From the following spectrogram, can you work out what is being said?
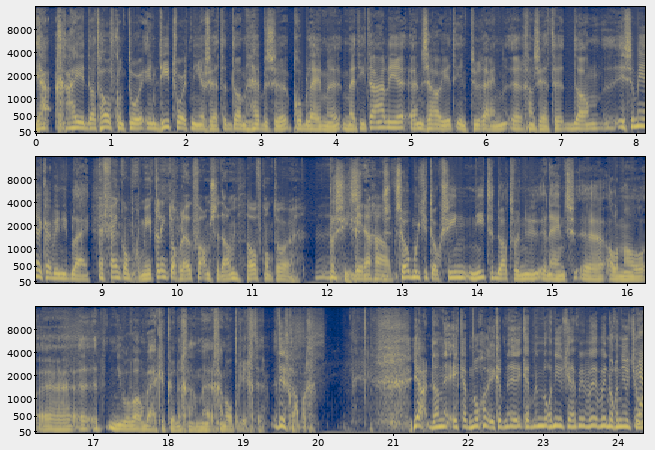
Ja, ga je dat hoofdkantoor in Detroit neerzetten... dan hebben ze problemen met Italië. En zou je het in Turijn eh, gaan zetten... dan is Amerika weer niet blij. Een fijn compromis. Klinkt toch leuk voor Amsterdam, het hoofdkantoor. Precies. Binnengehaald. Zo moet je het ook zien. Niet dat we nu ineens eh, allemaal het nieuwe woonwijken kunnen gaan, gaan oprichten. Het is grappig. Ja, dan, ik heb nog, ik heb, ik heb nog een nieuwtje. Heb je weer nog een nieuwtje, Ja.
